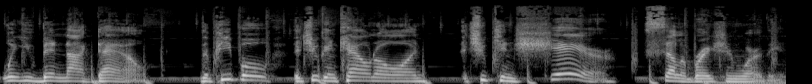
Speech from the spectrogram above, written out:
when you've been knocked down. The people that you can count on, that you can share celebration worthy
